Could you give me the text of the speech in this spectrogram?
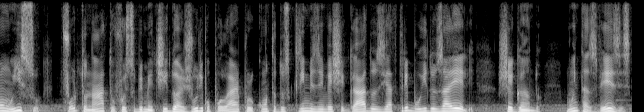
Com isso, Fortunato foi submetido a júri popular por conta dos crimes investigados e atribuídos a ele, chegando, muitas vezes,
